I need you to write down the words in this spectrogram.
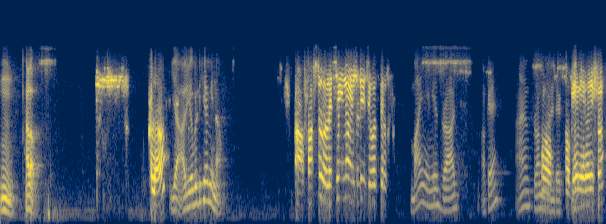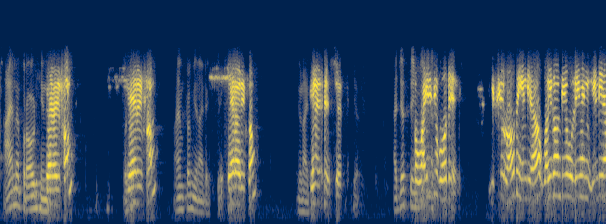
Mm. Hello. Hello. Yeah, are you able to hear me now? Uh, first, let me know introduce yourself. My name is Raj. Okay, I am from Oh, United. okay. Where are you from? I am a proud Hindu. Where are you from? Where are you from? I am from United States. Where are you from? United. United States. Yes. I just So why did you go there? If you love the India, why don't you live in India?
